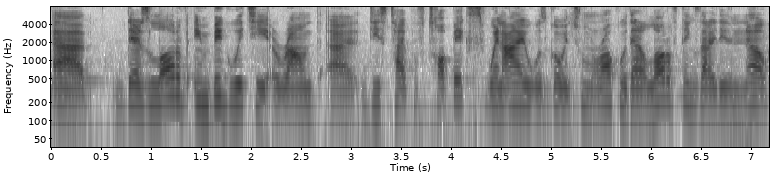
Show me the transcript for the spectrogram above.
uh, there's a lot of ambiguity around uh, these type of topics. When I was going to Morocco, there are a lot of things that I didn't know,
